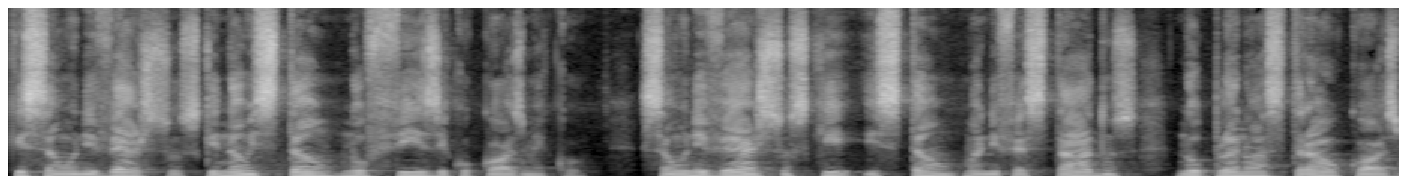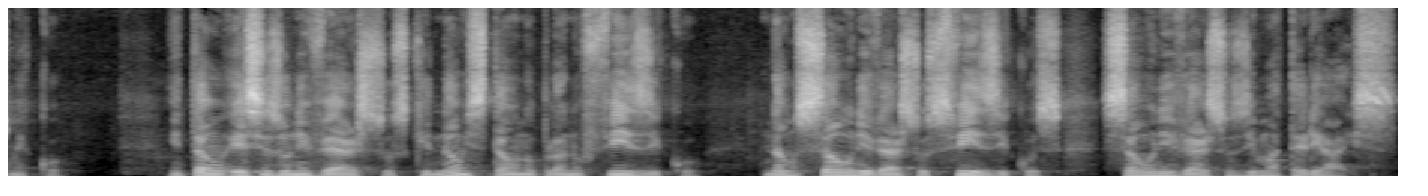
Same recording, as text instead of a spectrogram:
que são universos que não estão no físico cósmico. São universos que estão manifestados no plano astral cósmico. Então, esses universos que não estão no plano físico não são universos físicos, são universos imateriais.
